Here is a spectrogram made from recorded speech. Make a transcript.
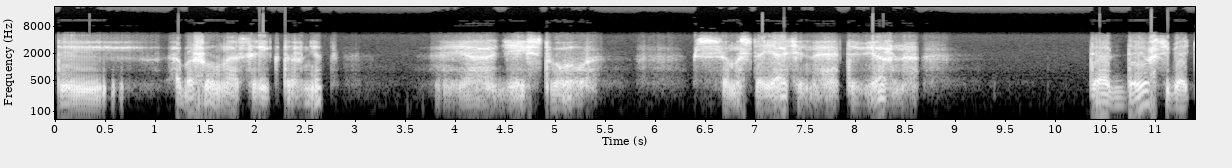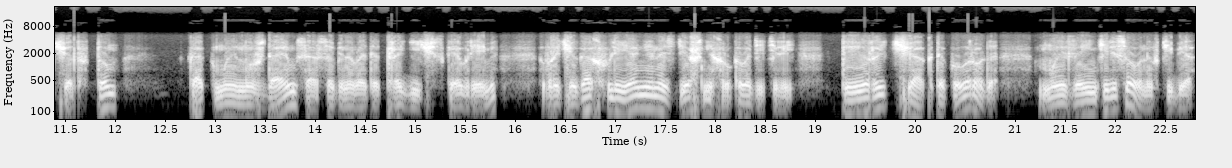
Ты обошел нас, Риктор, нет? Я действовал самостоятельно, это верно. Ты отдаешь себе отчет в том, как мы нуждаемся, особенно в это трагическое время, в рычагах влияния на здешних руководителей. Ты рычаг такого рода. Мы заинтересованы в тебе,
